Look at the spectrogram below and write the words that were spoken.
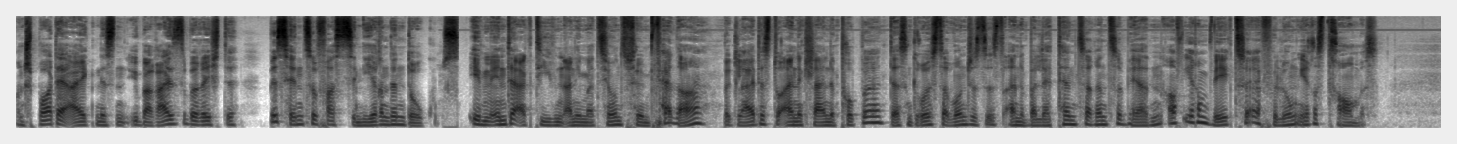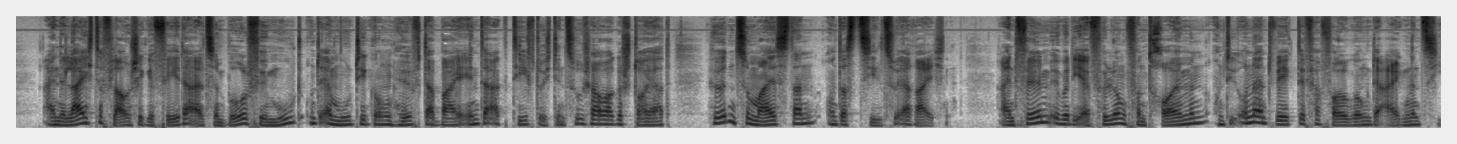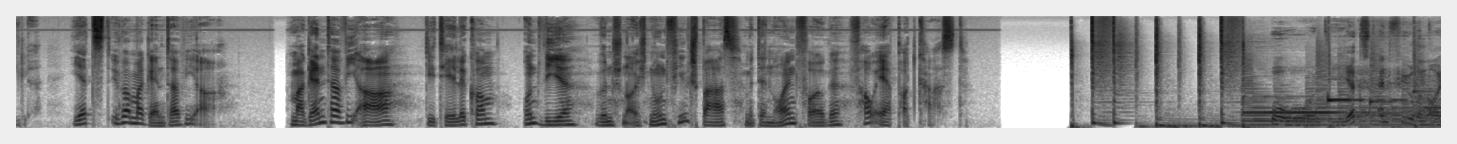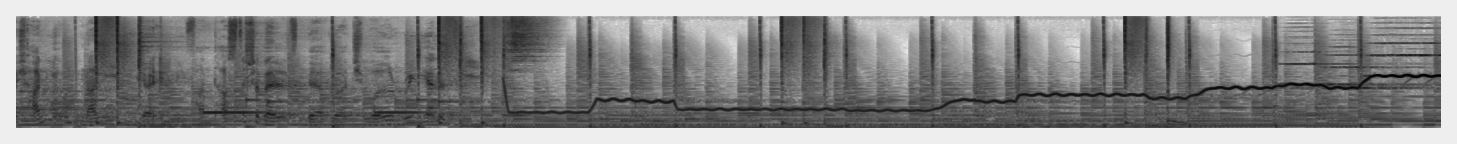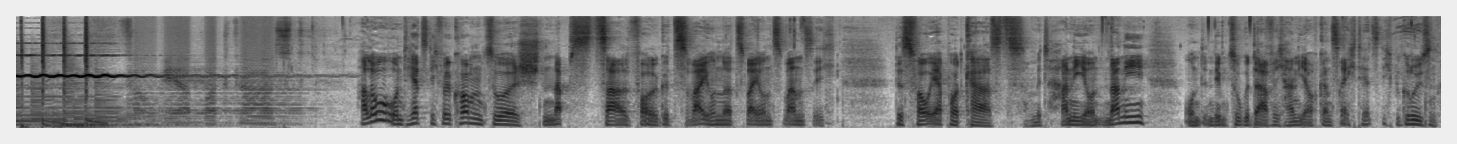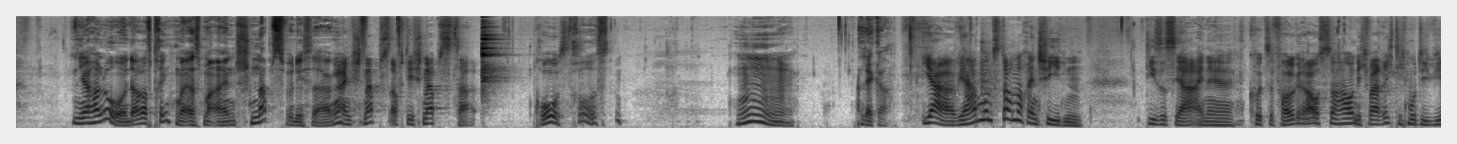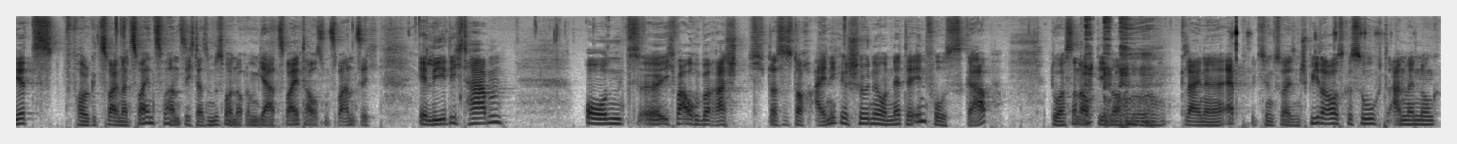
und Sportereignissen über Reiseberichte bis hin zu faszinierenden Dokus. Im interaktiven Animationsfilm Feather begleitest du eine kleine Puppe, dessen größter Wunsch es ist, eine Balletttänzerin zu werden, auf ihrem Weg zur Erfüllung ihres Traumes. Eine leichte, flauschige Feder als Symbol für Mut und Ermutigung hilft dabei, interaktiv durch den Zuschauer gesteuert, Hürden zu meistern und das Ziel zu erreichen. Ein Film über die Erfüllung von Träumen und die unentwegte Verfolgung der eigenen Ziele. Jetzt über Magenta VR. Magenta VR die Telekom und wir wünschen euch nun viel Spaß mit der neuen Folge VR Podcast. Und jetzt entführen euch Hanni und Nanni wieder in die fantastische Welt der Virtual Reality. Hallo und herzlich willkommen zur Schnapszahl Folge 222 des VR Podcasts mit Hanni und Nanni und in dem Zuge darf ich Hanni auch ganz recht herzlich begrüßen. Ja, hallo, und darauf trinken wir erstmal einen Schnaps, würde ich sagen. Ein Schnaps auf die Schnapszahl. Prost. Prost. Hm, lecker. Ja, wir haben uns doch noch entschieden, dieses Jahr eine kurze Folge rauszuhauen. Ich war richtig motiviert, Folge 222, das müssen wir noch im Jahr 2020 erledigt haben. Und äh, ich war auch überrascht, dass es doch einige schöne und nette Infos gab. Du hast dann auch dir noch eine kleine App bzw. ein Spiel rausgesucht, Anwendung,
